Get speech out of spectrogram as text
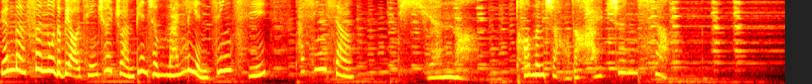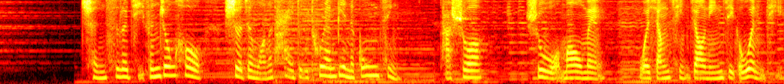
原本愤怒的表情却转变成满脸惊奇。他心想：“天哪，他们长得还真像。”沉思了几分钟后，摄政王的态度突然变得恭敬。他说：“恕我冒昧，我想请教您几个问题。”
